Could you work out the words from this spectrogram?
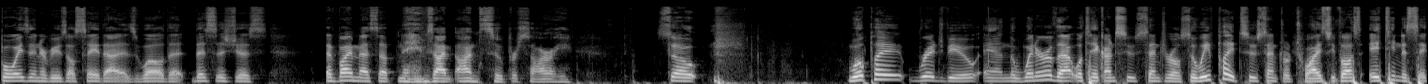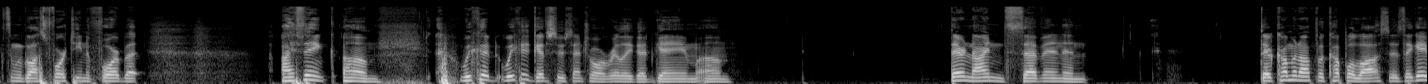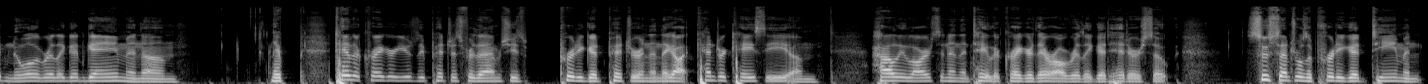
boys interviews, I'll say that as well. That this is just if I mess up names, I'm I'm super sorry. So we'll play Ridgeview, and the winner of that will take on Sioux Central. So we've played Sioux Central twice. We've lost eighteen to six, and we've lost fourteen to four. But I think um, we could we could give Sioux Central a really good game. Um, they're nine and seven, and they're coming off a couple losses. They gave Newell a really good game, and um, they're Taylor Krager usually pitches for them. She's pretty good pitcher, and then they got Kendra Casey, um, Hallie Larson, and then Taylor Krager. They're all really good hitters. So Sioux Central's a pretty good team, and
